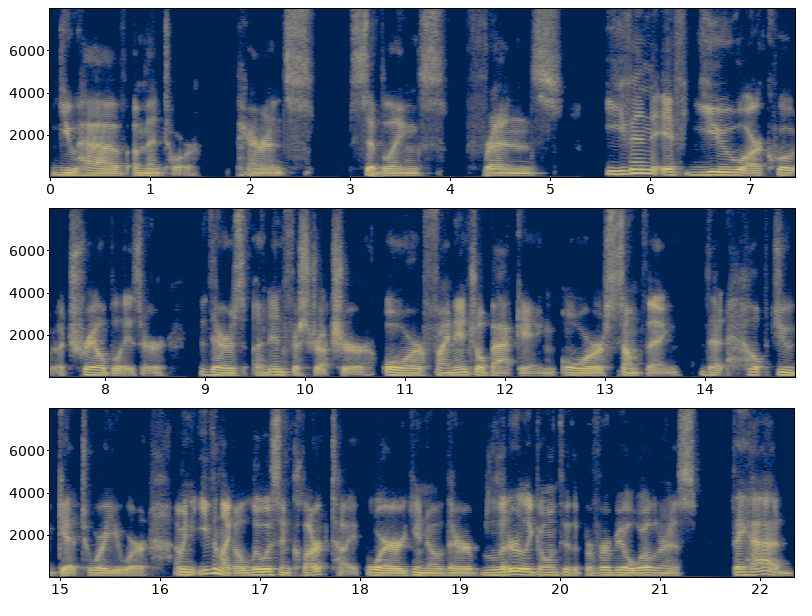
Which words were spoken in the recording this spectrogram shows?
You have a mentor parents siblings friends even if you are quote a trailblazer there's an infrastructure or financial backing or something that helped you get to where you were. I mean, even like a Lewis and Clark type, where, you know, they're literally going through the proverbial wilderness. They had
